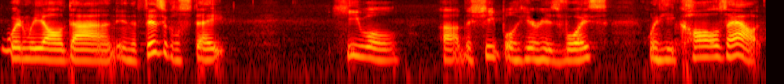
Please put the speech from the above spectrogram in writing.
when we all die in the physical state he will uh, the sheep will hear his voice when he calls out,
